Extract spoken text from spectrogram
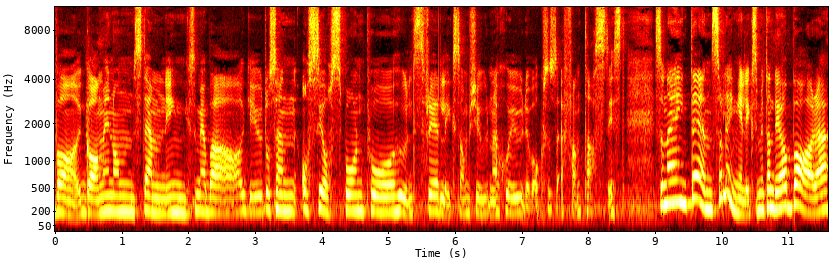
var, gav mig någon stämning som jag bara, åh gud. Och sen Ozzy Osbourne på Hultsfred liksom 2007, det var också så här fantastiskt. Så nej, inte än så länge liksom, utan det har bara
